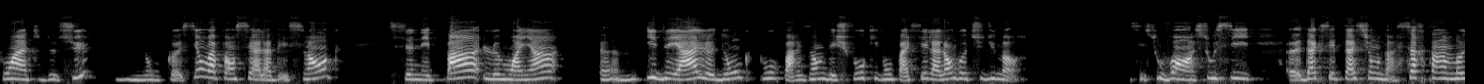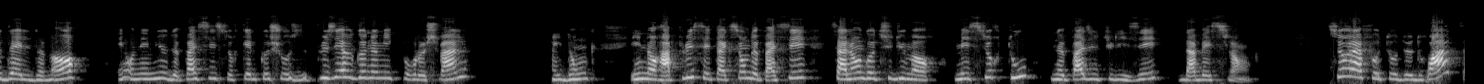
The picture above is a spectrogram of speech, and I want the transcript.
pointes dessus. Donc, euh, si on va penser à l'abaisse-langue, ce n'est pas le moyen euh, idéal donc pour, par exemple, des chevaux qui vont passer la langue au-dessus du mort c'est souvent un souci euh, d'acceptation d'un certain modèle de mort et on est mieux de passer sur quelque chose de plus ergonomique pour le cheval. Et donc, il n'aura plus cette action de passer sa langue au-dessus du mort, mais surtout ne pas utiliser d'abaisse-langue. Sur la photo de droite,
